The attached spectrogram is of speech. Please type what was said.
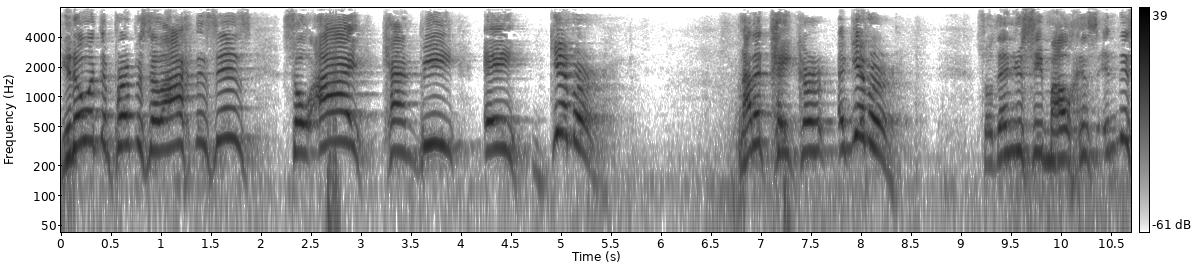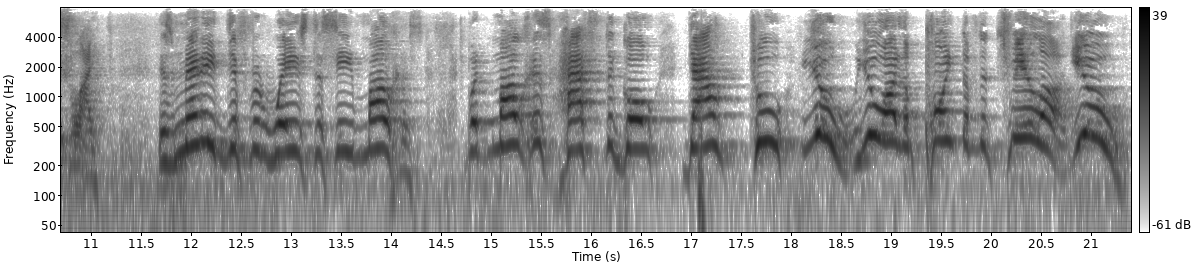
You know what the purpose of achdus is? So I can be a giver. Not a taker, a giver. So then you see Malchus in this light. There's many different ways to see Malchus. But Malchus has to go down to you. You are the point of the tefillah. You.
